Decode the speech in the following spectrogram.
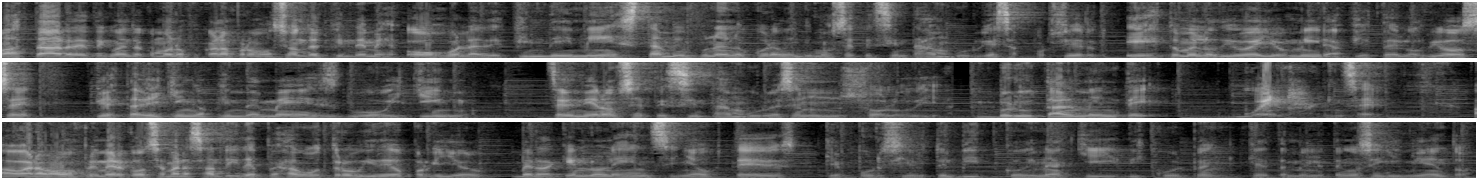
Más tarde te cuento cómo nos fue con la promoción del fin de mes. Ojo, la de fin de mes también fue una locura. Vendimos 700 hamburguesas, por cierto. Esto me lo dio ellos. Mira, fiesta de los dioses, fiesta vikinga fin de mes, dúo vikingo. Se vendieron 700 hamburguesas en un solo día. Brutalmente bueno, en serio. Ahora vamos primero con Semana Santa y después hago otro video porque yo, verdad que no les enseñé a ustedes que por cierto el Bitcoin aquí, disculpen, que también le tengo seguimiento,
